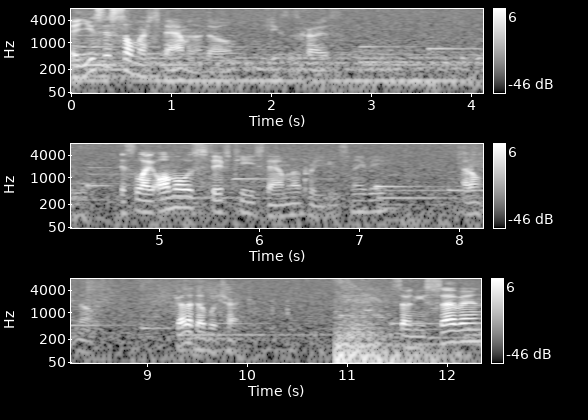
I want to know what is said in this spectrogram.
It uses so much stamina though. Jesus Christ. It's like almost 50 stamina per use maybe? I don't know. Gotta double check. 77,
